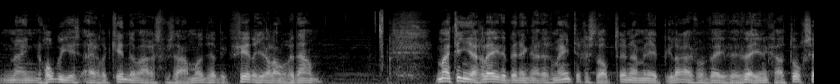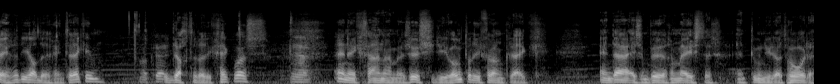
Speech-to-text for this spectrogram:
mijn hobby is eigenlijk kinderwagens verzamelen. Dat heb ik 40 jaar lang gedaan. Maar tien jaar geleden ben ik naar de gemeente gestapt... en naar meneer Pilar van VVV. En ik ga toch zeggen, die hadden er geen trek in. Okay. Die dachten dat ik gek was. Ja. En ik ga naar mijn zusje, die woont al in Frankrijk. En daar is een burgemeester. En toen hij dat hoorde,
